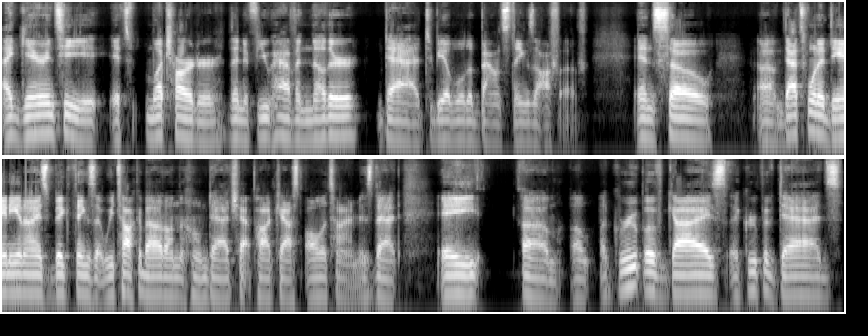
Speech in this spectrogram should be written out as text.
I guarantee it's much harder than if you have another dad to be able to bounce things off of. And so um, that's one of Danny and I's big things that we talk about on the Home Dad Chat podcast all the time is that a um, a, a group of guys, a group of dads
